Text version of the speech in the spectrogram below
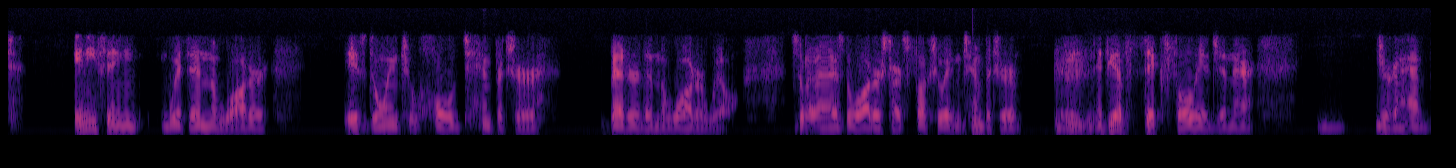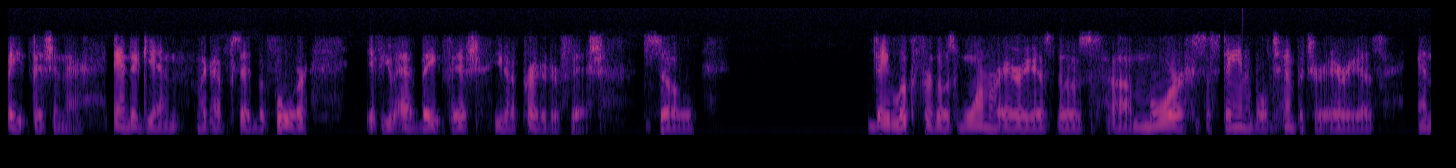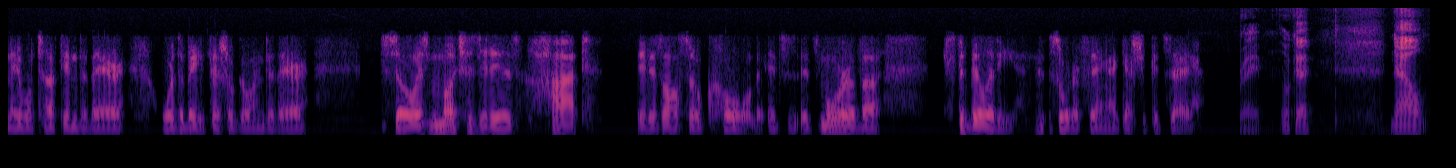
anything within the water is going to hold temperature better than the water will. So as the water starts fluctuating temperature, if you have thick foliage in there, you're going to have bait fish in there. And again, like I've said before, if you have bait fish, you have predator fish. So they look for those warmer areas, those uh, more sustainable temperature areas, and they will tuck into there, or the bait fish will go into there. So as much as it is hot, it is also cold. It's it's more of a stability sort of thing, I guess you could say. Right. Okay. Now,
